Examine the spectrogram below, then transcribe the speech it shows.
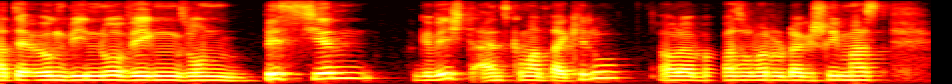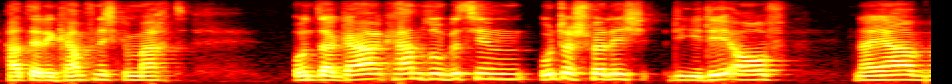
hat er irgendwie nur wegen so ein bisschen Gewicht, 1,3 Kilo oder was auch immer du da geschrieben hast, hat er den Kampf nicht gemacht. Und da gar, kam so ein bisschen unterschwellig die Idee auf, naja,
